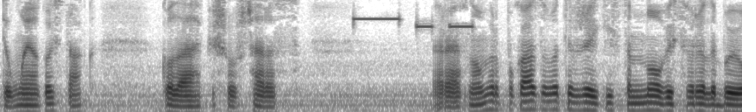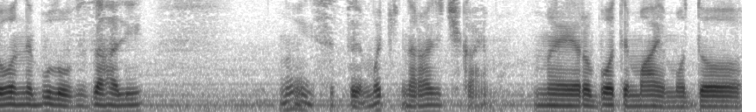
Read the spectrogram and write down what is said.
Тому якось так. Колега пішов ще раз реф номер показувати, вже якийсь там новий створили, бо його не було взагалі. Ну і сидимо, наразі чекаємо. Ми роботи маємо до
